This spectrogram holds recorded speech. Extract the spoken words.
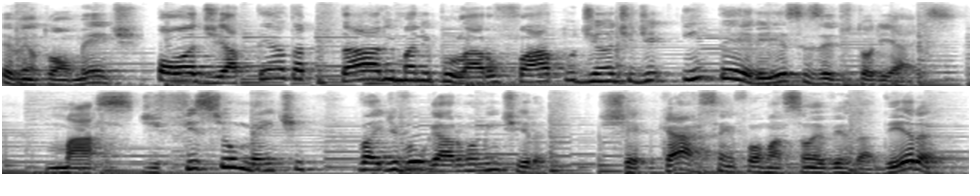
Eventualmente, pode até adaptar e manipular o fato diante de interesses editoriais, mas dificilmente vai divulgar uma mentira. Checar se a informação é verdadeira?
